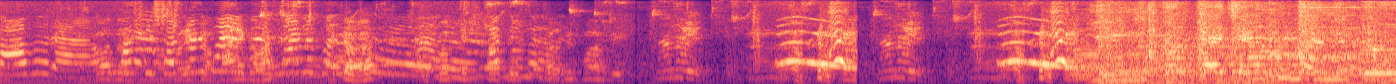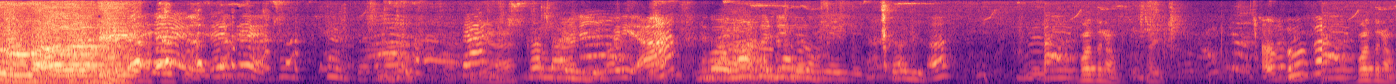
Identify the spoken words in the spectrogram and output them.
బాబురా పోతున్నాం పోతున్నాం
